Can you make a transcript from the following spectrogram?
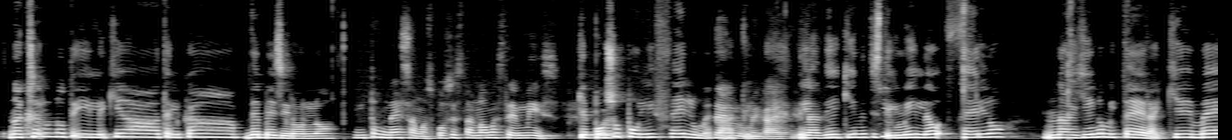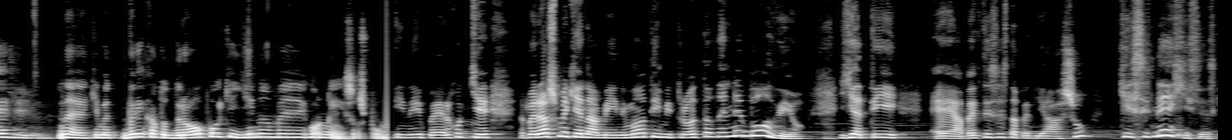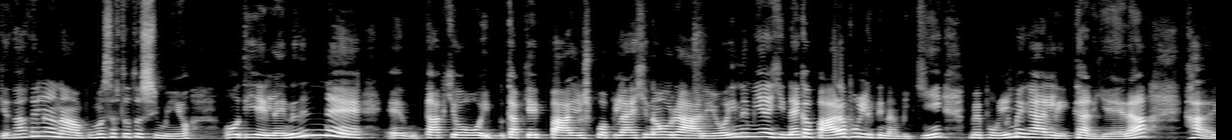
να ξέρουν ότι η ηλικία τελικά δεν παίζει ρόλο. Είναι το μέσα μας, πώς αισθανόμαστε εμείς. Και πόσο πολύ θέλουμε, Θέλουμε κάτι. κάτι. Δηλαδή εκείνη τη στιγμή λέω θέλω να γίνω μητέρα και με, ναι, και με βρήκα τον τρόπο και γίναμε γονείς ας πούμε. Είναι υπέροχο και να περάσουμε και ένα μήνυμα ότι η μητρότητα δεν είναι εμπόδιο. Γιατί ε, απέκτησες τα παιδιά σου και συνέχισες. Και θα ήθελα να πούμε σε αυτό το σημείο ότι η Ελένη δεν είναι ε, κάποιο, κάποια υπάλληλος που απλά έχει ένα ωράριο. Είναι μια γυναίκα πάρα πολύ δυναμική, με πολύ μεγάλη καριέρα.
